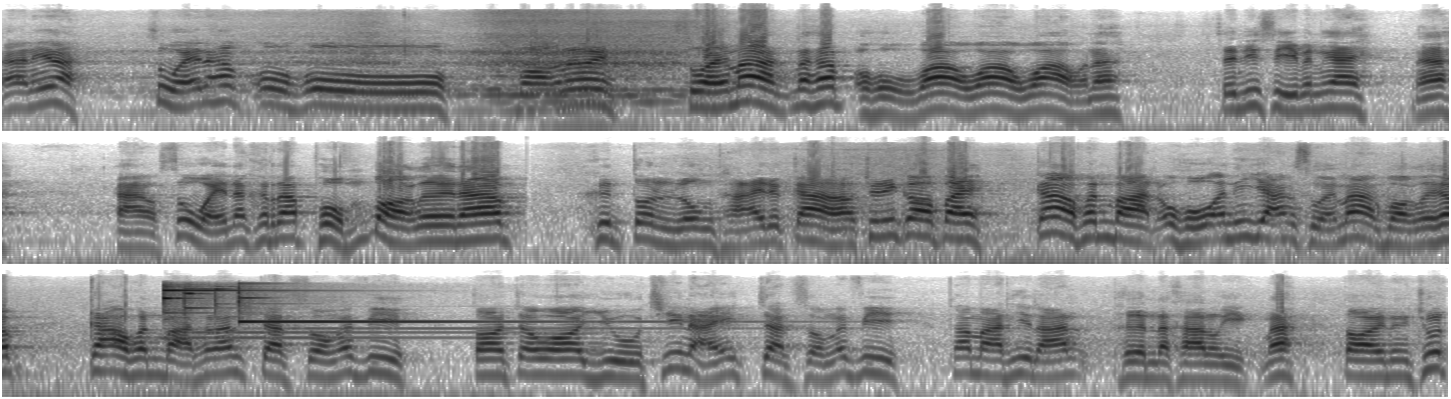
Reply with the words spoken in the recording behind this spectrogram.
อันนี้นะสวยนะครับ โอ้โห บอกเลยสวยมากนะครับ โอ้โห ว้าวว้าวว้าวนะ เส้นที่ 4 เป็นไงนะอ้าวสวยนะครับ ผมบอกเลยนะครับ ขึ้นต้นลงท้ายด้วย9ครับชุดนี้ก็ไป 9,000 บาท โอ้โห อันนี้ยางสวยมากบอกเลยครับ 9,000 บาทเท่านั้นจัดส่งให้ฟรีต่อจวอยู่ที่ไหนจัดส่งให้ฟรีถ้ามาที่ร้านเทินราคาลงอีกนะ ต่ออีกหนึ่งชุด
